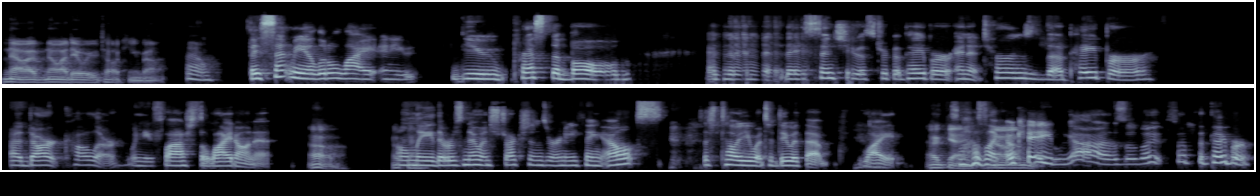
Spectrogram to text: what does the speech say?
No, I have no idea what you're talking about. Oh, they sent me a little light and you you press the bulb and then they sent you a strip of paper and it turns the paper a dark color when you flash the light on it. Oh, okay. Only there was no instructions or anything else to tell you what to do with that light. okay. So I was like, No, I'm- okay, yeah, so lights up the paper.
